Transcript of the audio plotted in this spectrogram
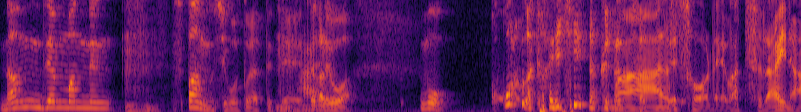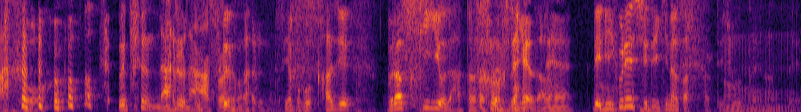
何千万年スパンの仕事をやってて、だから要はもう心が耐えきれなくなっちまあゃって、それは辛いな。そう。鬱になるな それは。があるんです。やっぱこう過重ブラック企業で働かされてそうだた、よね。でリフレッシュできなかったっていう状態なんで、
